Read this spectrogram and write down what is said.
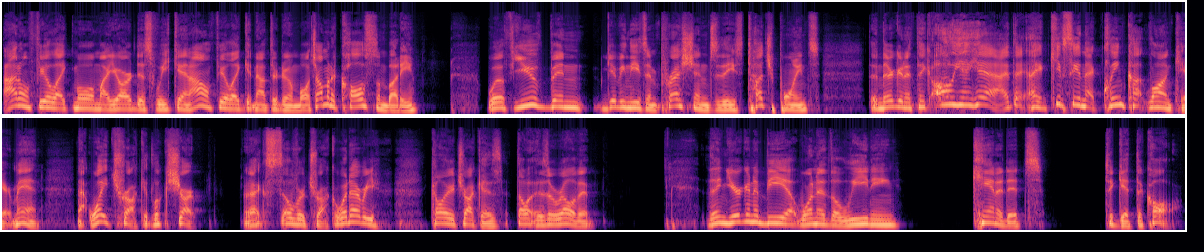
I don't feel like mowing my yard this weekend. I don't feel like getting out there doing mulch. I'm going to call somebody. Well, if you've been giving these impressions, these touch points, then they're going to think, oh, yeah, yeah. I, th- I keep seeing that clean cut lawn care. Man, that white truck, it looks sharp. That silver truck or whatever you, color your truck is, is irrelevant. Then you're going to be uh, one of the leading candidates to get the call.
